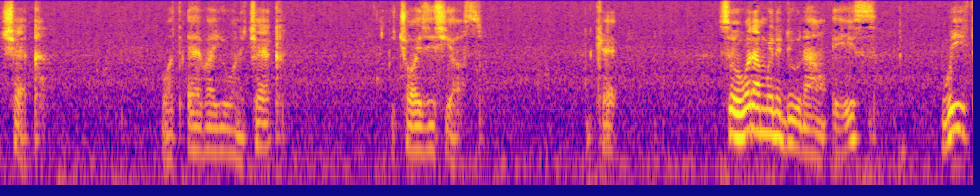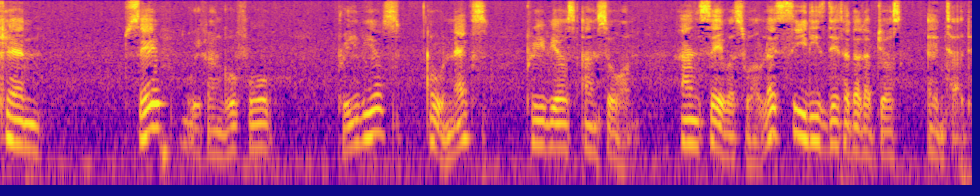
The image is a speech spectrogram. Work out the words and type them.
check whatever you want to check. The choice is yours. Okay? So what I'm going to do now is we can save we can go for previous oh next previous and so on. And save as well. Let's see this data that I've just entered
